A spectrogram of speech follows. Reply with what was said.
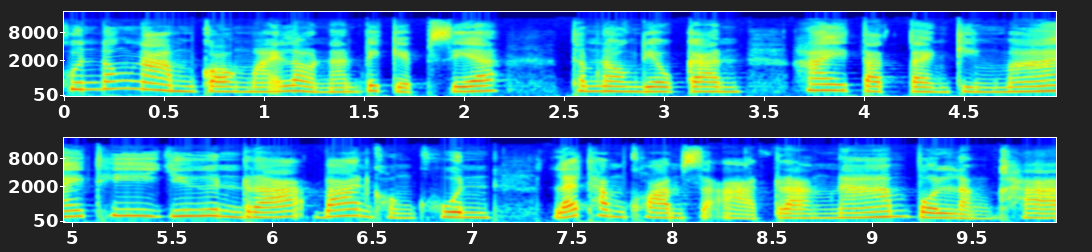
คุณต้องนำกองไม้เหล่านั้นไปเก็บเสียทำนองเดียวกัน ให้ตัดแต่งกิ่งไม้ที่ยื่นระบ้านของคุณ และทำความสะอาดรางน้ำบนหลังคา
